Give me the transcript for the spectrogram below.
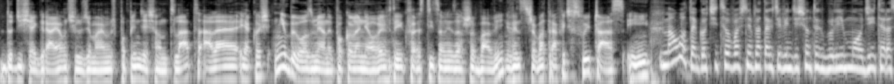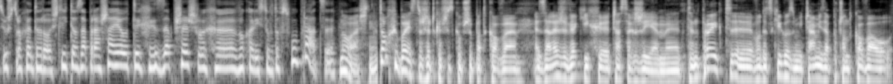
do dzisiaj grają, ci ludzie mają już po 50 lat, ale jakoś nie było zmiany pokoleniowej w tej kwestii, co mnie zawsze bawi, więc trzeba trafić w swój czas. I Mało tego, ci co właśnie w latach 90. byli młodzi i teraz już trochę dorośli, to zapraszają tych zaprzeszłych e, wokalistów do współpracy. No właśnie. To chyba jest troszeczkę wszystko przypadkowe. Zależy w jakich czasach żyjemy. Ten projekt e, Wodeckiego z Miczami zapoczątkował,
